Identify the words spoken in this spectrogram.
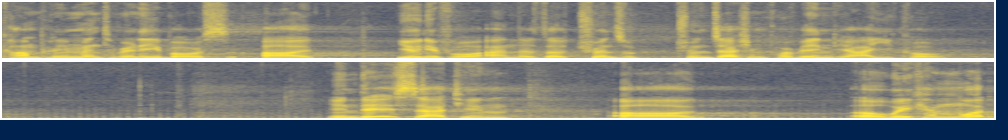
complementary labels are uniform and the trans transaction probability are equal. In this setting, uh, uh, we can mod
